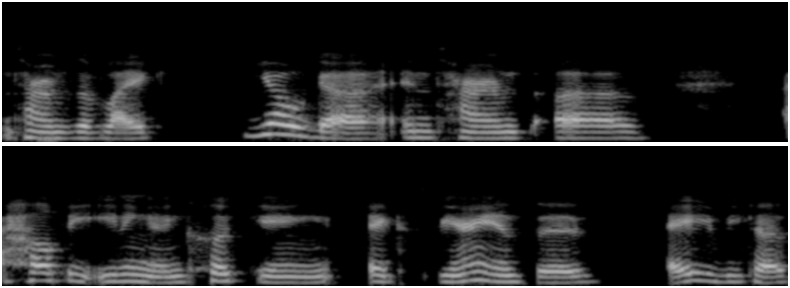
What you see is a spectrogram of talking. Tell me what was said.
in terms of like yoga, in terms of healthy eating and cooking experiences a, because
